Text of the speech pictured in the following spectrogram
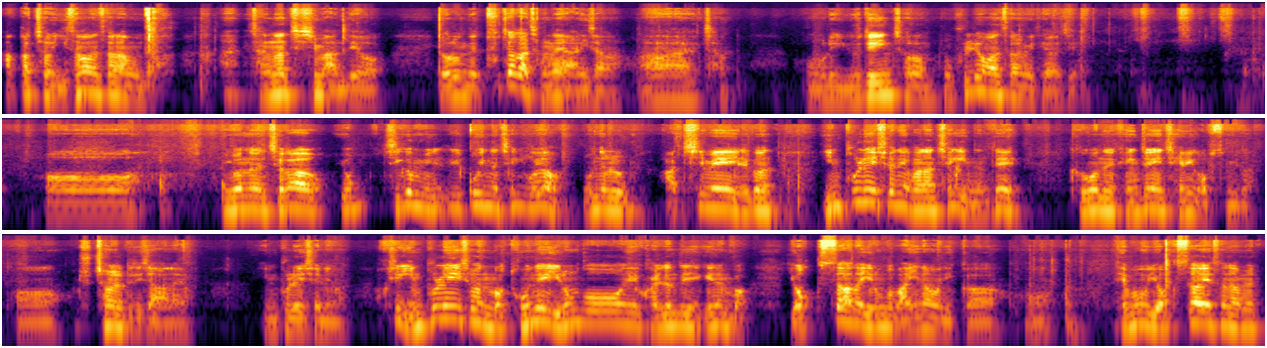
아까처럼 이상한 사람은 장난치시면 안 돼요. 여러분들 투자가 장난이 아니잖아. 아, 참. 우리 유대인처럼 좀 훌륭한 사람이 돼야지. 어, 이거는 제가 요, 지금 읽- 읽고 있는 책이고요. 오늘 아침에 읽은 인플레이션에 관한 책이 있는데 그거는 굉장히 재미가 없습니다. 어, 추천을 드리지 않아요. 인플레이션이 확실히 인플레이션 뭐 돈에 이런 거에 관련된 얘기는 막 역사나 이런 거 많이 나오니까 어, 대부분 역사에서 나면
